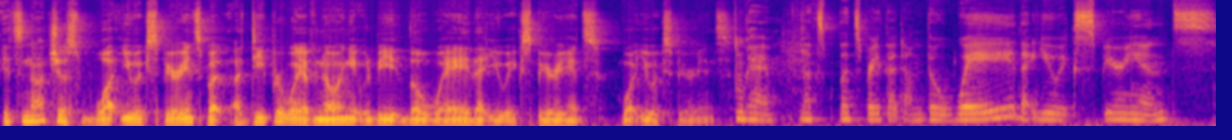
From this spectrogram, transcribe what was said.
it's not just what you experience, but a deeper way of knowing it would be the way that you experience what you experience. Okay, let's let's break that down. The way that you experience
